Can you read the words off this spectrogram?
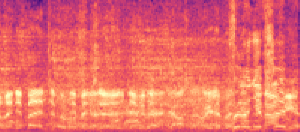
ale nie będzie, pewnie będzie, nie wiem, o ile będzie. Byle nie w Rzymie.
